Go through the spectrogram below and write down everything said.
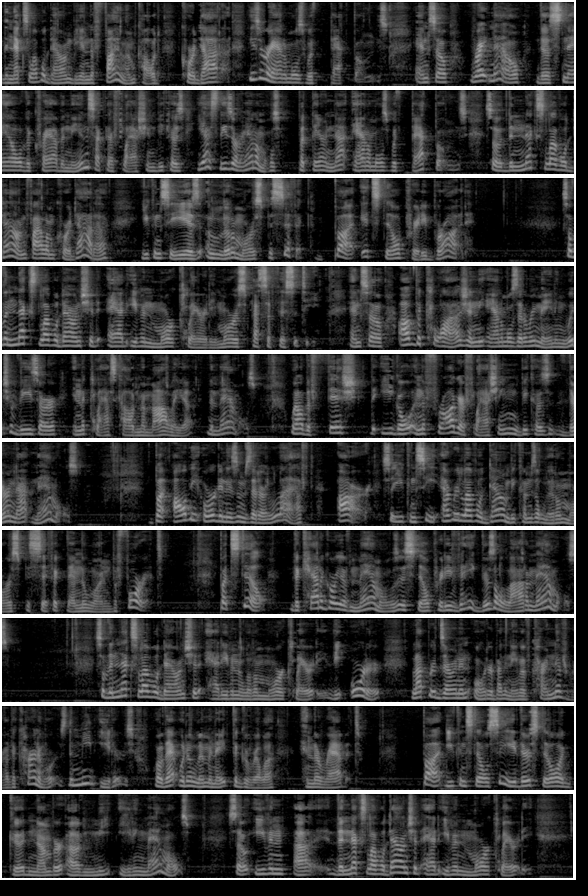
The next level down being the phylum called Chordata. These are animals with backbones. And so right now, the snail, the crab, and the insect are flashing because, yes, these are animals, but they are not animals with backbones. So the next level down, phylum Chordata, you can see is a little more specific, but it's still pretty broad. So the next level down should add even more clarity, more specificity. And so of the collage and the animals that are remaining, which of these are in the class called Mammalia, the mammals? Well, the fish, the eagle, and the frog are flashing because they're not mammals. But all the organisms that are left are. So you can see every level down becomes a little more specific than the one before it. But still, the category of mammals is still pretty vague. There's a lot of mammals. So the next level down should add even a little more clarity. The order, leopards are in an order by the name of carnivora, the carnivores, the meat eaters. Well, that would eliminate the gorilla and the rabbit. But you can still see there's still a good number of meat-eating mammals. So even uh, the next level down should add even more clarity.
